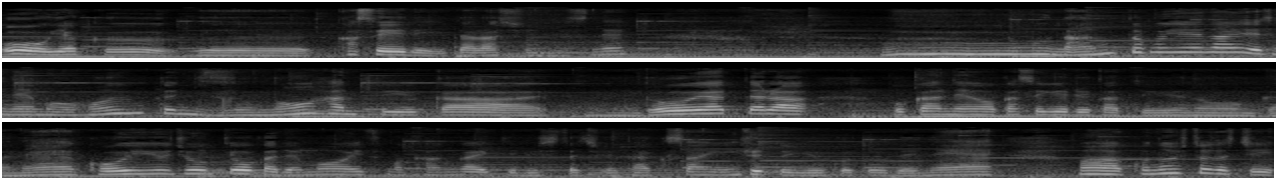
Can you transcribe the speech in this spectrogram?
を約、えー、稼いでいたらしいんですね。うんもう何とも言えないですね。もう本当に頭脳犯というか、どうやったらお金を稼げるかというのがねこういう状況下でもいつも考えている人たちがたくさんいるということでね、まあ、この人たち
